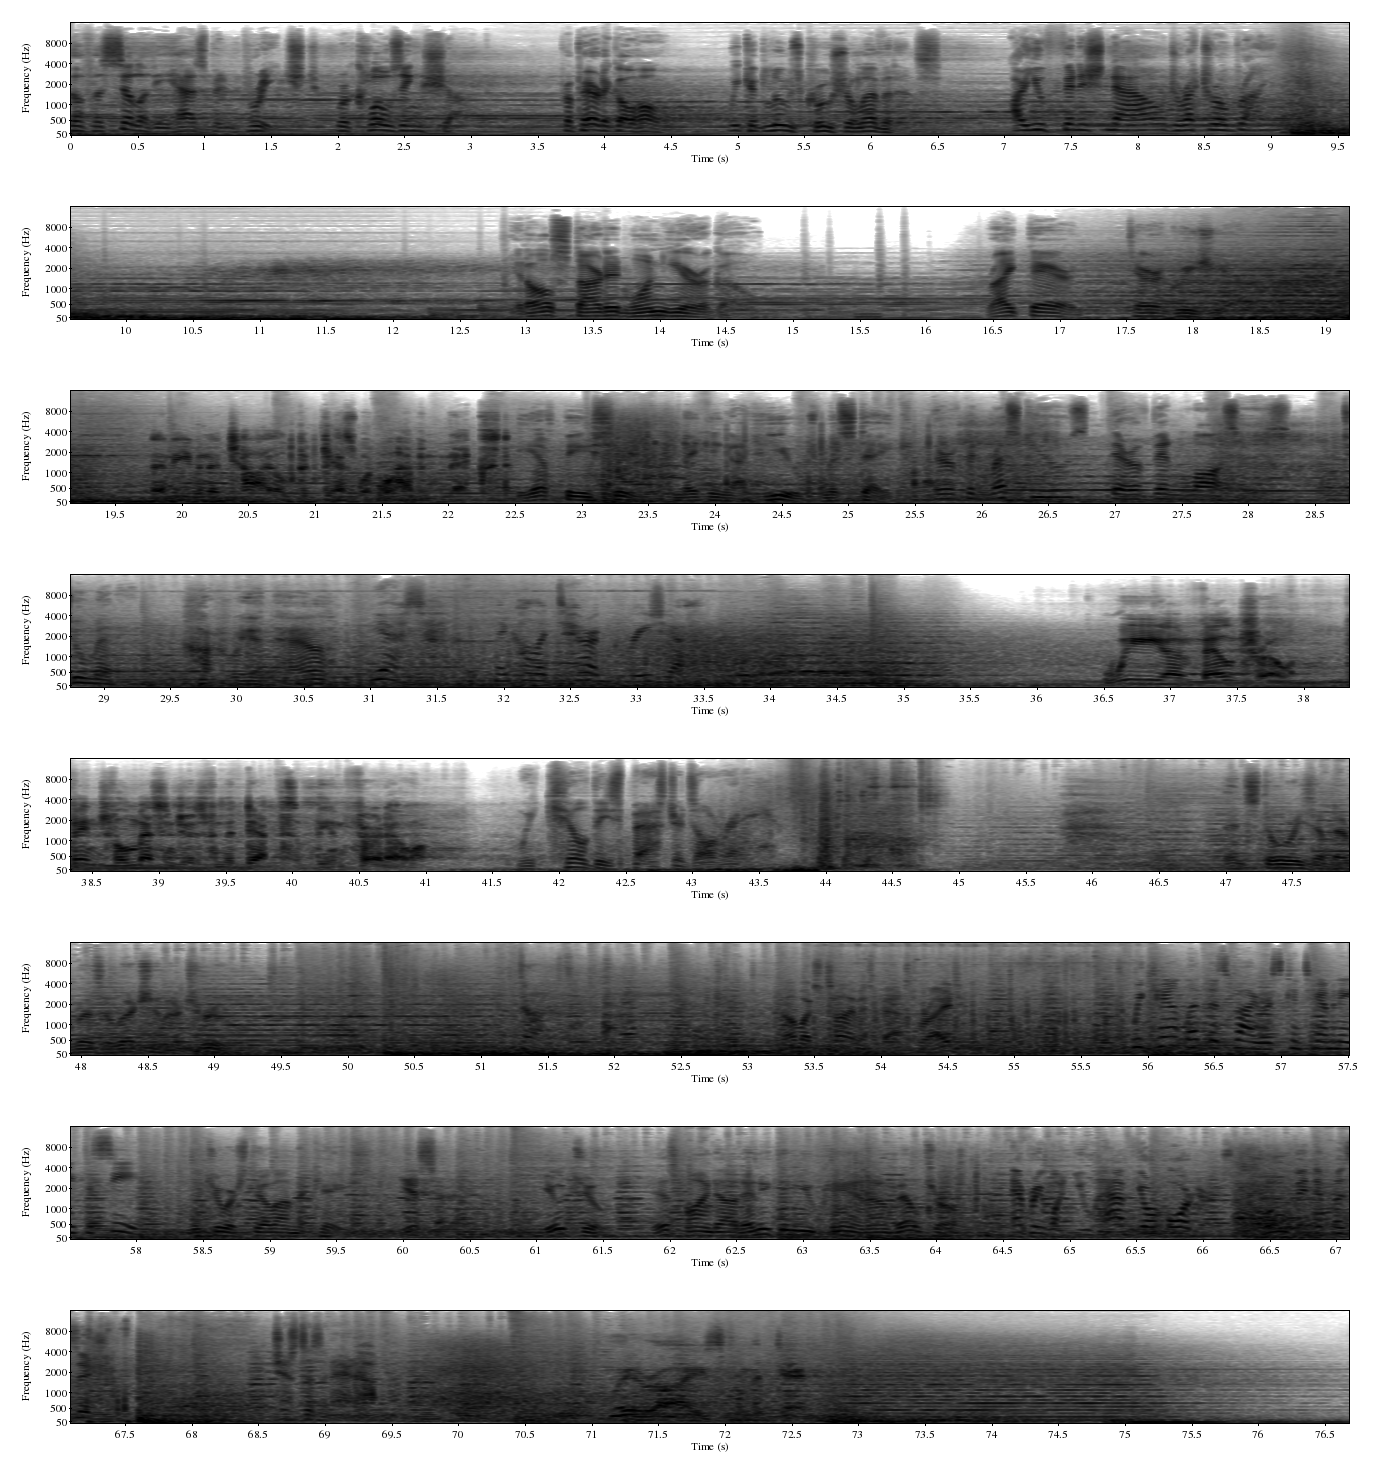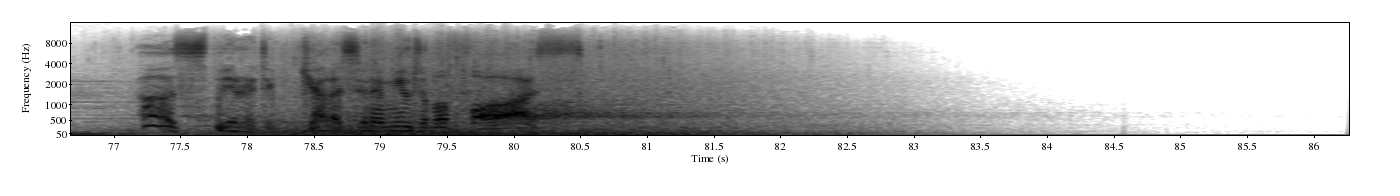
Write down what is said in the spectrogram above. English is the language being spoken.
The facility has been breached. We're closing shop. Prepare to go home. We could lose crucial evidence. Are you finished now, Director O'Brian? It all started one year ago. Right there, Terragrigia. And even a child could guess what will happen next. The FBC is making a huge mistake. There have been rescues, there have been losses. Too many. Are we in hell? Yes, they call it Terra Grigia. We are Veltro, vengeful messengers from the depths of the Inferno. We killed these bastards already. Then stories of their resurrection are true. Done Not much time has passed, right? We can't let this virus contaminate the sea. But you two are still on the case. Yes, sir. You two, just find out anything you can on Veltro. Everyone, you have your orders. Move into position. It just doesn't add up. We rise from the dead. A spirit of callous and immutable force.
